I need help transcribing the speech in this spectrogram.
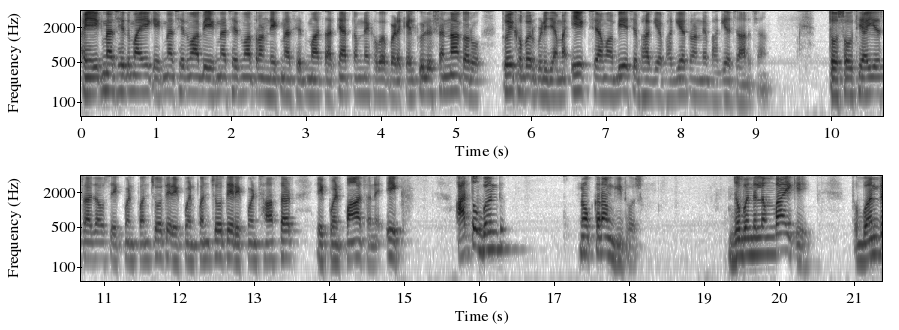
અહીં એકના છેદમાં એક, એકના છેદમાં બે, એકના છેદમાં ત્રણ, એકના છેદમાં ચાર. ત્યાં તમને ખબર પડે. કેલ્ક્યુલેશન ના કરો તો એ ખબર પડી જાય. આમાં એક છે, આમાં બે છે, ભાગ્યા ભાગ્યા ત્રણ ને ભાગ્યા ચાર છે. તો સૌથી હાઈએસ્ટ આજ આવશે એક પોઈન્ટ પંચોતેર, એક પોઈન્ટ પંચોતેર, એક પોઈન્ટ છાસઠ. એક પોઈન્ટ પાંચ અને એક. આ તો બંધનો ક્રમ કીધો છે. જો બંધ લંબાઈ કે તો બંધ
